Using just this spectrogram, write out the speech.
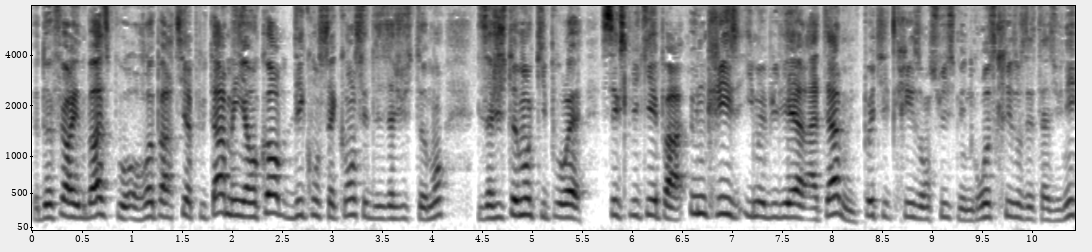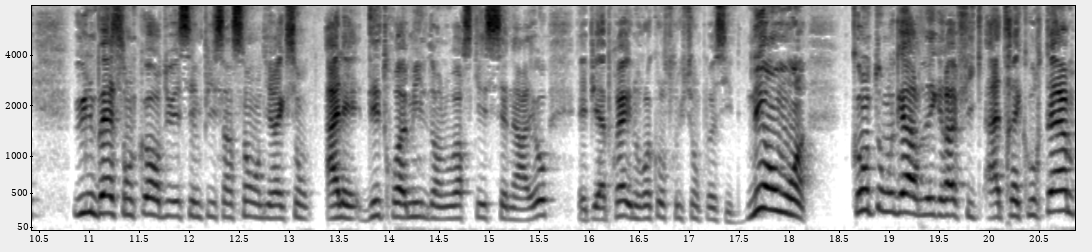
de faire une base pour repartir plus tard, mais il y a encore des conséquences et des ajustements, des ajustements qui pourraient s'expliquer par une crise immobilière à terme, une petite crise en Suisse, mais une grosse crise aux États-Unis, une baisse encore du S&P 500 en direction, allez, des 3000 dans le worst case scénario, et puis après une reconstruction possible. Néanmoins, quand on regarde les graphiques à très court terme,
